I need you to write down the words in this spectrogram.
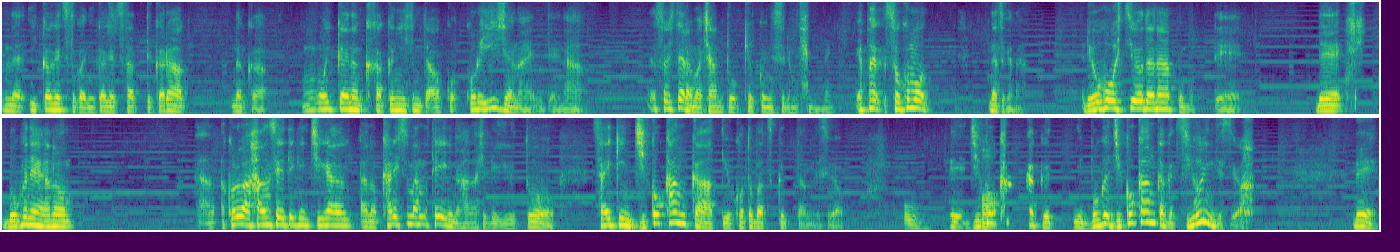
1ヶ月とか2ヶ月経ってからなんかもう一回なんか確認してみてあここれいいじゃないみたいな。そしたらまあちゃんと曲にするみたいなね。やっぱりそこもなんつうかな。両方必要だなと思って。で僕ねあのあこれは反省的に違うあのカリスマの定義の話で言うと最近自己感覚っていう言葉作ったんですよ。で自己感覚に僕自己感覚強いんですよ。で、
